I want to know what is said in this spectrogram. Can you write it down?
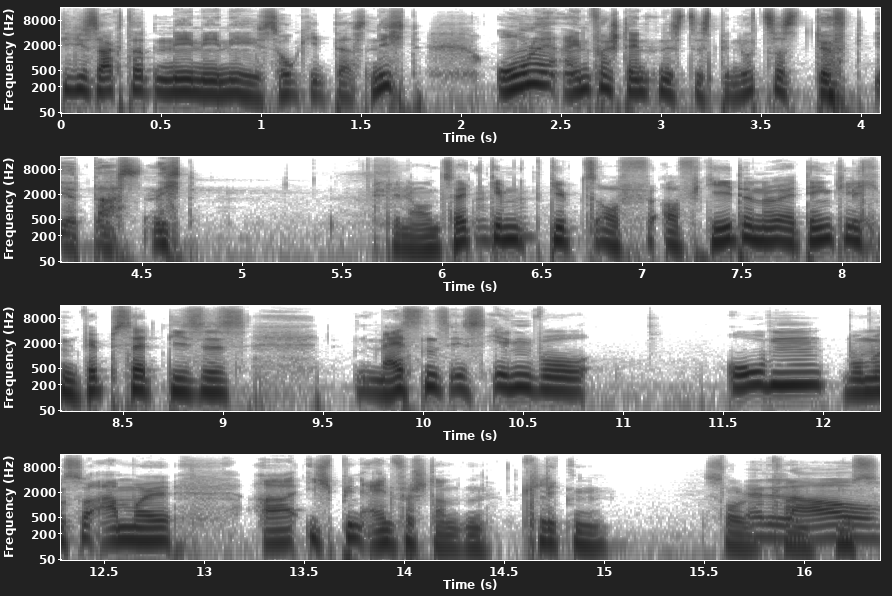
die gesagt hat, nee, nee, nee, so geht das nicht. Ohne Einverständnis des Benutzers dürft ihr das nicht. Genau, und seitdem gibt es auf, auf jeder nur erdenklichen Website dieses, meistens ist irgendwo oben, wo man so einmal, äh, ich bin einverstanden, klicken soll. muss.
